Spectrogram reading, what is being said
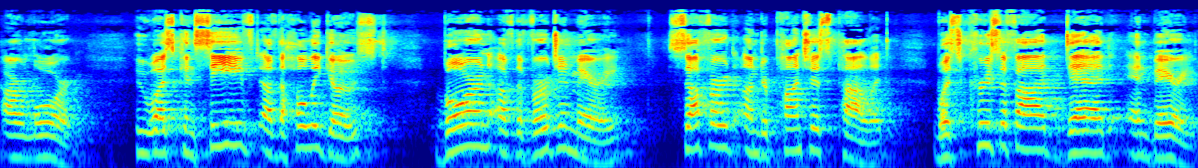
our Lord, who was conceived of the Holy Ghost, born of the Virgin Mary, suffered under Pontius Pilate was crucified, dead, and buried.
